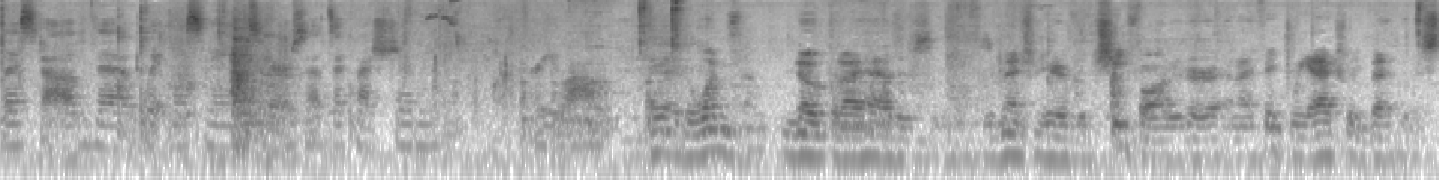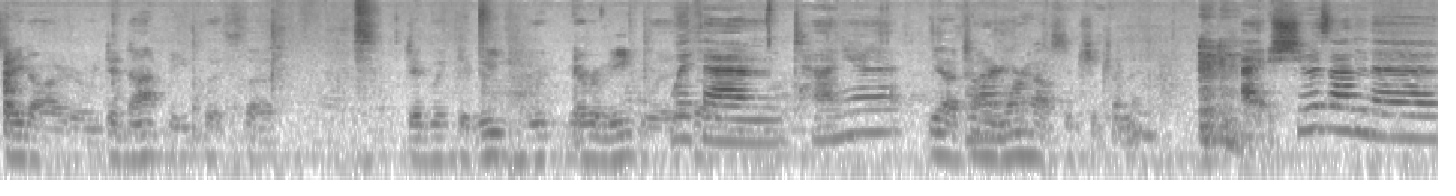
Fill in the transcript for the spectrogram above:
list all of the witness names here, so that's a question for you all. I- the one note that I have is, is mentioned here, the chief auditor, and I think we actually met with the state auditor. We did not meet with, uh, did we, did we we ever meet with? With, uh, um, Tanya? Yeah, Tanya Moore- Morehouse, did she come in? Uh, she was on the,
